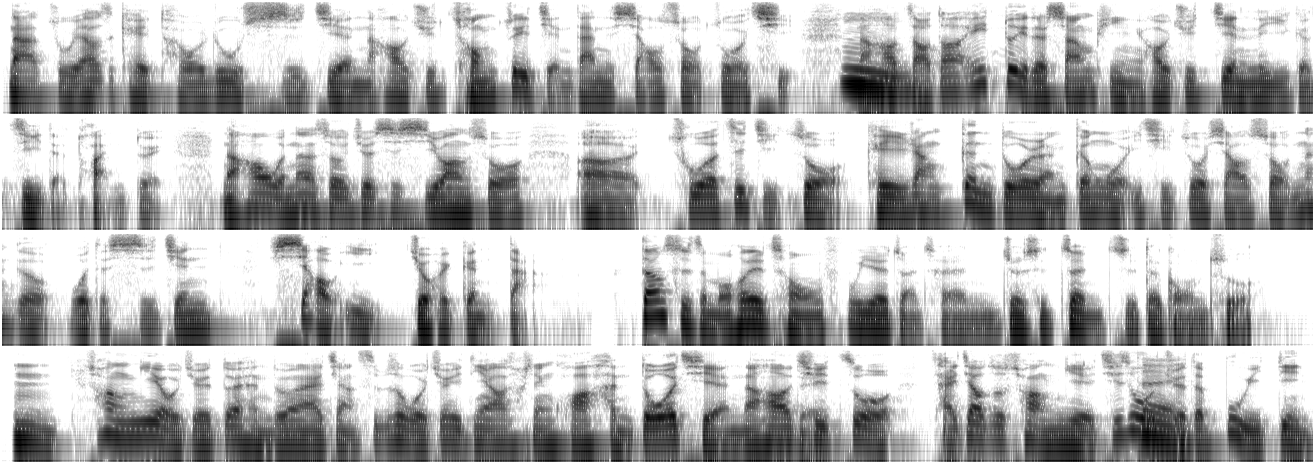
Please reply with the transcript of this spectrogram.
那主要是可以投入时间，然后去从最简单的销售做起，然后找到诶对的商品以后，去建立一个自己的团队。然后我那时候就是希望说，呃，除了自己做，可以让更多人跟我一起做销售，那个我的时间效益就会更大。当时怎么会从副业转成就是正职的工作？嗯，创业我觉得对很多人来讲，是不是我就一定要先花很多钱，然后去做才叫做创业？其实我觉得不一定，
